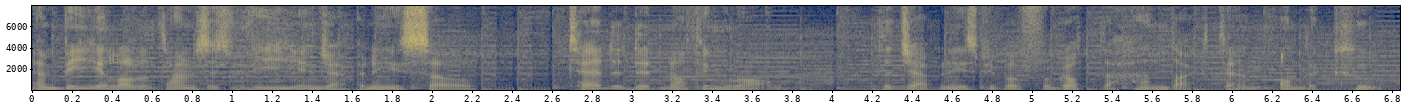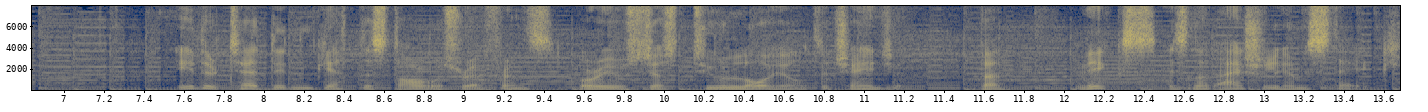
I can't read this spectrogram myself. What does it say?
And B a lot of times is V in Japanese, so Ted did nothing wrong. The Japanese people forgot the handakuten on the ku. Either Ted didn't get the Star Wars reference, or he was just too loyal to change it. But Vicks is not actually a mistake.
